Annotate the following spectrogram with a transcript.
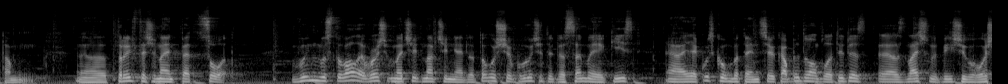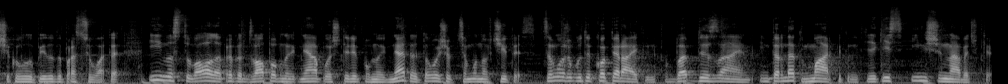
там е, 300 чи навіть 500. Ви інвестували гроші в навчання для того, щоб вивчити для себе якісь, е, якусь компетенцію, яка буде вам платити е, значно більші гроші, коли ви підете працювати. І інвестували, наприклад, два повних дня або чотири повних дня для того, щоб цьому навчитись. Це може бути копірайтинг, веб-дизайн, інтернет-маркетинг, якісь інші навички.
